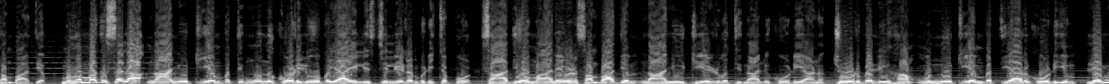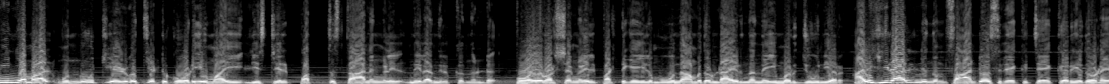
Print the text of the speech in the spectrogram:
സമ്പാദ്യം. മുഹമ്മദ് സല നാനൂറ്റി എൺപത്തി മൂന്ന് കോടി രൂപയായി ലിസ്റ്റിൽ ഇടം പിടിച്ചപ്പോൾ സാദിയോ മാനയുടെ സമ്പാദ്യം നാനൂറ്റി എഴുപത്തിനാല് കോടിയാണ്. ജൂഡ് ബെല്ലിഹാം മുന്നൂറ്റി എൺപത്തിയാറ് കോടിയും ലെമീൻ യമാൽ മുന്നൂറ്റി എഴുപത്തിയെട്ട് കോടിയുമായി ലിസ്റ്റിൽ പത്ത് സ്ഥാനങ്ങളിൽ നിലനിൽക്കുന്നുണ്ട്. പോയ വർഷങ്ങളിൽ പട്ടികയിൽ മൂന്നാമതുണ്ടായിരുന്ന നെയ്മർ ജൂനിയർ അൽഹിലാലിൽ നിന്നും സാന്റോസിലേക്ക് ചേക്കേറിയതോടെ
